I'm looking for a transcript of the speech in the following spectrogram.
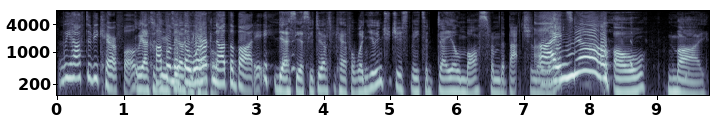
we have to be careful. We have to do- do compliment have the to be work, careful. not the body. Yes, yes, you do have to be careful. When you introduced me to Dale Moss from The Bachelor, I know. Oh my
